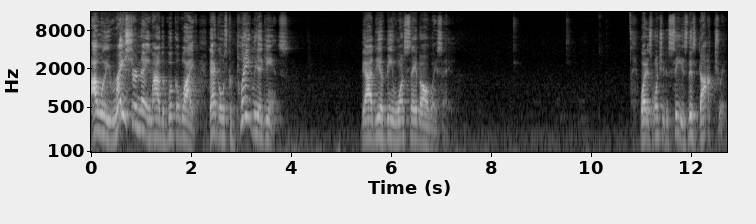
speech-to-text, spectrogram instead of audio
I will erase your name out of the book of life. That goes completely against the idea of being once saved, always saved. What I just want you to see is this doctrine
